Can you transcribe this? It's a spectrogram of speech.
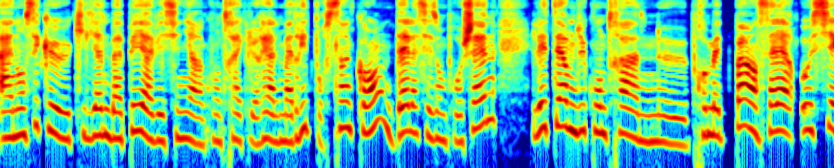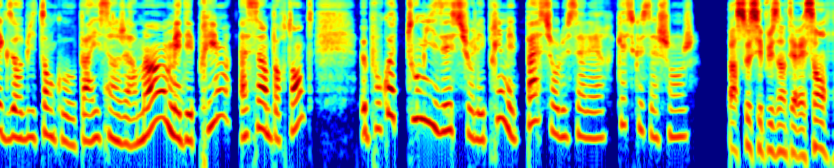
a annoncé que Kylian Mbappé avait signé un contrat avec le Real Madrid pour 5 ans dès la saison prochaine. Les termes du contrat ne promettent pas un salaire aussi exorbitant qu'au Paris Saint-Germain, mais des primes assez importantes. Euh, pourquoi tout miser sur les primes et pas sur le salaire? Qu'est-ce que ça change? Parce que c'est plus intéressant.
